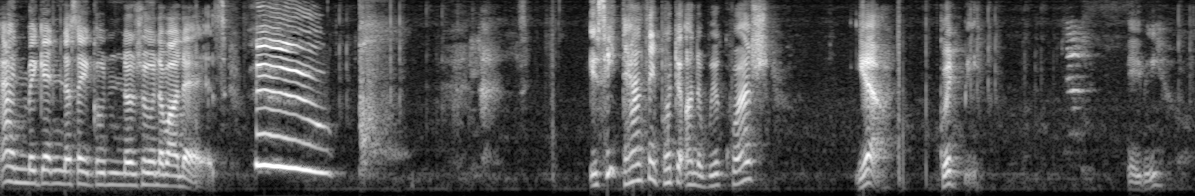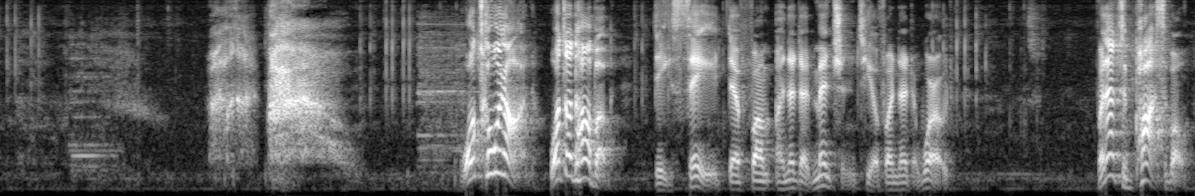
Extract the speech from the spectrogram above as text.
and begin to say good news about this. Is he dancing putting on the wheel crash? Yeah, could be. Maybe. What's going on? What's on hubbub? They say they're from another dimension here from another world. But that's impossible.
